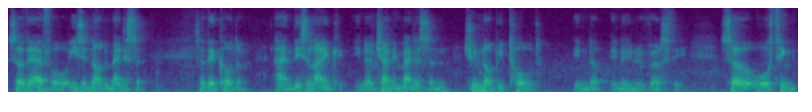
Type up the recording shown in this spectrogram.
so therefore it's not medicine, so they call them, and it's like you know Chinese medicine should not be taught in the in the university. So or think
